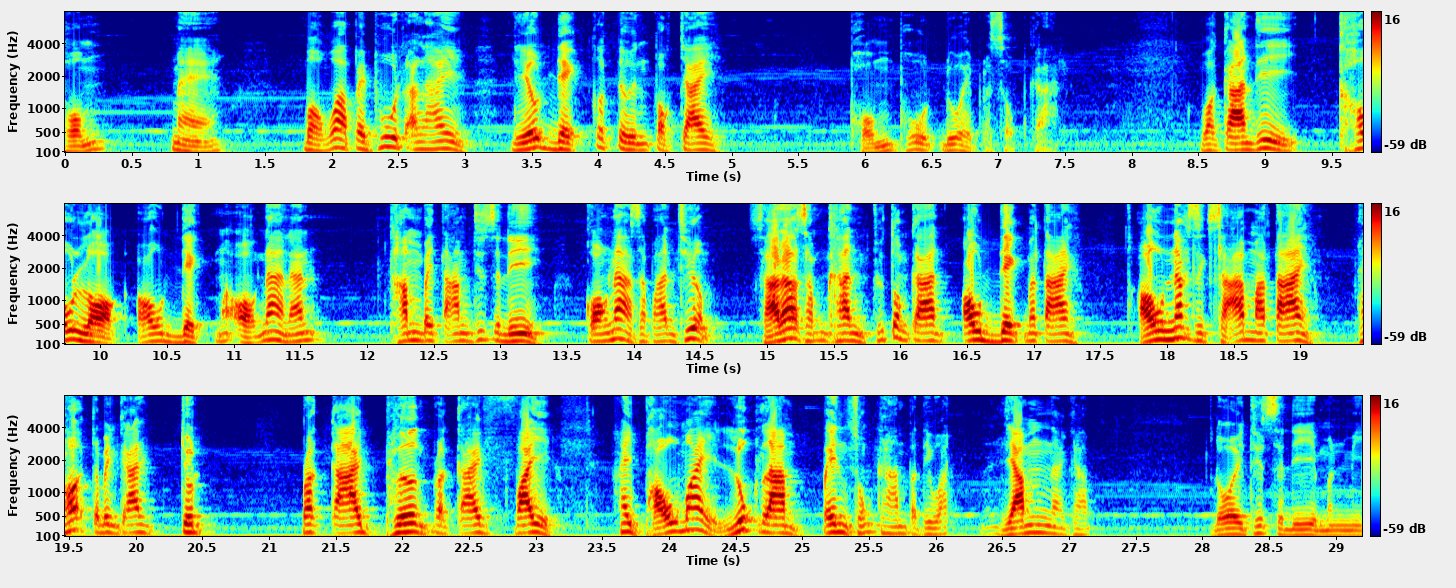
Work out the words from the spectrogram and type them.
ผม แหม บอกว่าไปพูดอะไร เดี๋ยวเด็กก็ตื่นตกใจ ผมพูดด้วยประสบการณ์ ว่าการที่เขาหลอกเอาเด็กมาออกหน้านั้นทำไปตามทฤษฎีกองหน้าสะพานเชื่อม สาระสำคัญคือต้องการเอาเด็กมาตาย เอานักศึกษามาตาย เพราะจะเป็นการจุดประกายเพลิงประกายไฟ ให้เผาไหม้ลุกลามเป็นสงครามปฏิวัติ ย้ำนะครับ โดยทฤษฎีมันมี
